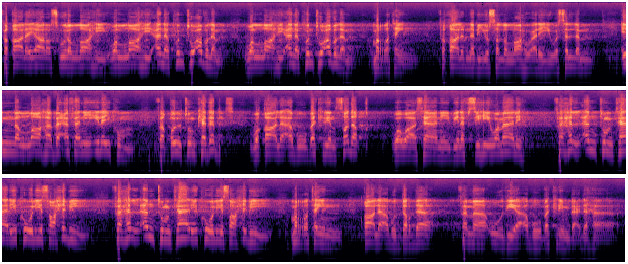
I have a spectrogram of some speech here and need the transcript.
فقال يا رسول الله والله أنا كنت أظلم والله أنا كنت أظلم مرتين. فقال النبي صلى الله عليه وسلم إن الله بعثني إليكم فقلتم كذبت وقال أبو بكر صدق وواساني بنفسه وماله فهل أنتم تاركوا لي صاحبي؟ فهل أنتم تاركوا لي صاحبي؟ مرتين. قال أبو الدرداء فما أوذي أبو بكر بعدها.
